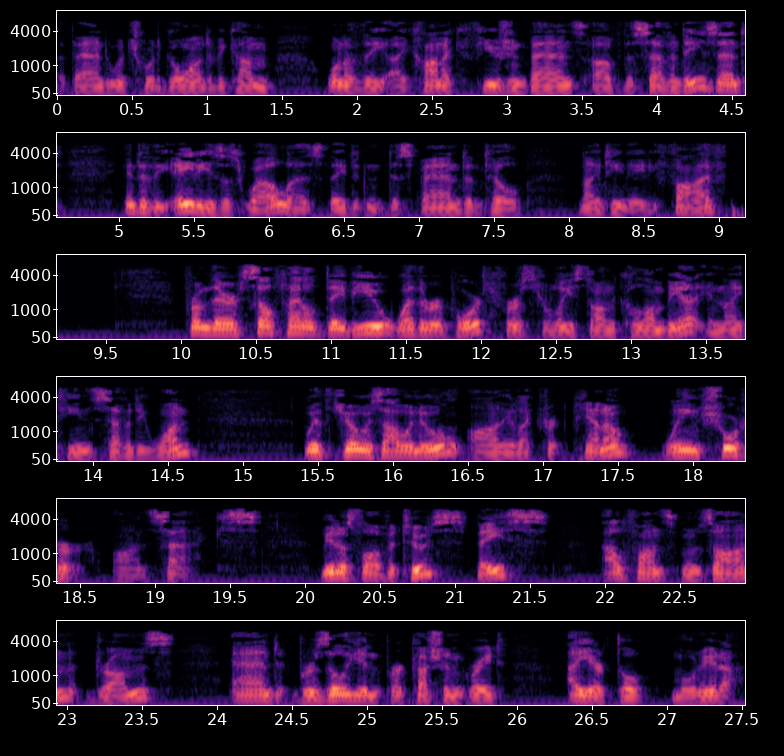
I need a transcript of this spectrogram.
a band which would go on to become one of the iconic fusion bands of the 70s and into the 80s as well, as they didn't disband until 1985. From their self-titled debut, Weather Report, first released on Columbia in 1971, with Joe Zawinul on electric piano, Wayne Shorter on sax, Miroslav Vitous, bass, Alphonse Mouzon, drums, and Brazilian percussion great Airto Moreira.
